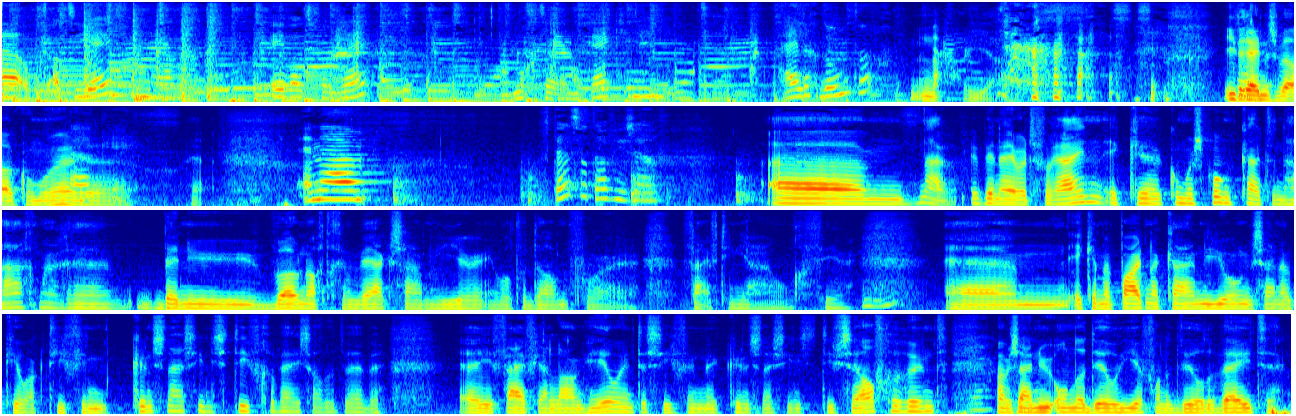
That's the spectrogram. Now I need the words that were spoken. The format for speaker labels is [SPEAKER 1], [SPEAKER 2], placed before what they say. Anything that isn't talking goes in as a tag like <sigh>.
[SPEAKER 1] uh, op het atelier van uh, Ewout van Rij. We mochten een kijkje nemen in het uh, heiligdom, toch?
[SPEAKER 2] Nou ja. <laughs> Iedereen is welkom hoor.
[SPEAKER 1] Okay. ja. En uh, vertel eens wat over jezelf.
[SPEAKER 2] Uh, nou, ik ben Ewart Verijn. Ik kom oorspronkelijk uit Den Haag, maar ben nu woonachtig en werkzaam hier in Rotterdam voor 15 jaar ongeveer. Mm -hmm. Um, ik en mijn partner Karen de Jong zijn ook heel actief in kunstenaarsinitiatief geweest. Altijd. We hebben uh, vijf jaar lang heel intensief een kunstenaarsinitiatief zelf gerund. Ja. Maar we zijn nu onderdeel hier van het Wilde Weten,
